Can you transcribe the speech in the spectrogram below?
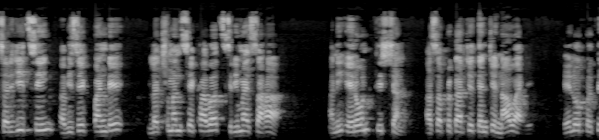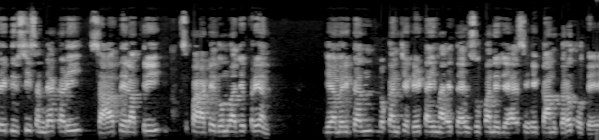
सरजित सिंग अभिषेक पांडे लक्ष्मण शेखावत श्रीमय सहा आणि एरोन ख्रिश्चन अशा प्रकारचे त्यांचे नाव आहे. हे लोक प्रत्येक दिवशी संध्याकाळी सहा ते रात्री पहाटे दोन वाजेपर्यंत जे अमेरिकन लोकांचे डे टाइम आहे त्या हिशोबाने जे आहे हे काम करत होते.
